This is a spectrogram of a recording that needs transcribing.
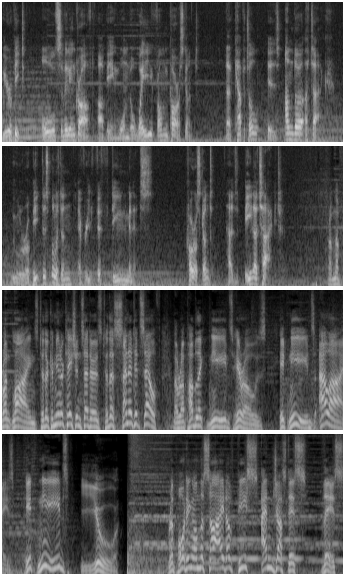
We repeat, all civilian craft are being warned away from Coruscant. The capital is under attack. We will repeat this bulletin every 15 minutes. Coruscant has been attacked. From the front lines to the communication centers to the Senate itself, the Republic needs heroes. It needs allies. It needs you. Reporting on the side of peace and justice, this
